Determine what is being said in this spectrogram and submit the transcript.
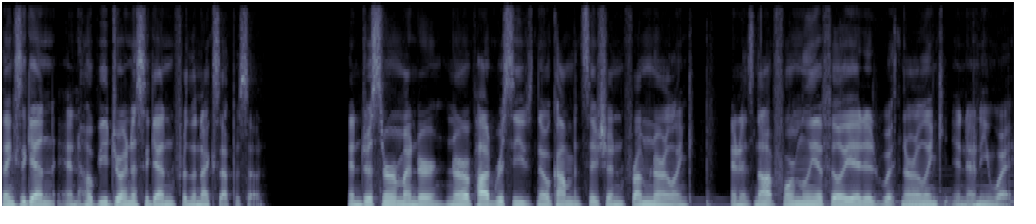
Thanks again and hope you join us again for the next episode. And just a reminder, Neuropod receives no compensation from Neuralink and is not formally affiliated with Neuralink in any way.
